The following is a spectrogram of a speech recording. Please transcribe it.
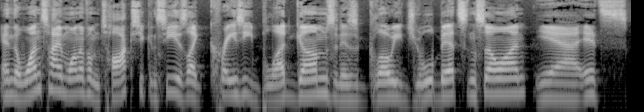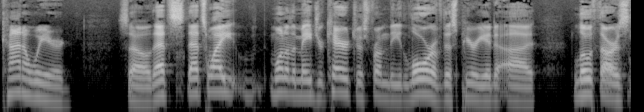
and the one time one of them talks, you can see his like crazy blood gums and his glowy jewel bits and so on. yeah, it's kind of weird. So that's that's why one of the major characters from the lore of this period, uh, Lothar's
